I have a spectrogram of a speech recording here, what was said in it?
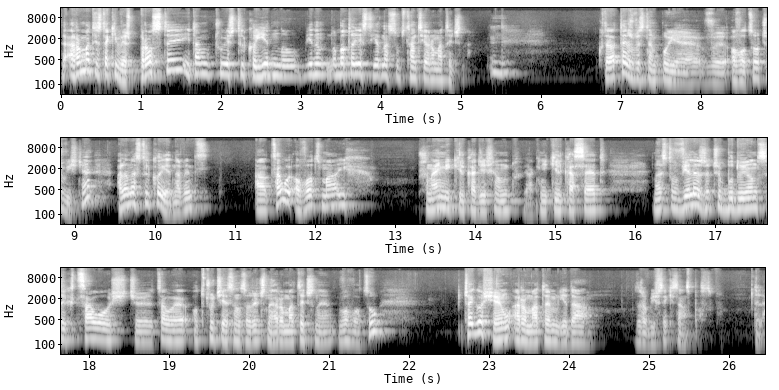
Aromat jest taki, wiesz, prosty i tam czujesz tylko jedno, jeden, no bo to jest jedna substancja aromatyczna, Mhm. która też występuje w owocu oczywiście, ale ona jest tylko jedna, więc a cały owoc ma ich przynajmniej kilkadziesiąt, jak nie kilkaset. No jest tu wiele rzeczy budujących całość, e, całe odczucie sensoryczne, aromatyczne w owocu, czego się aromatem nie da zrobić w taki sam sposób. Tyle.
